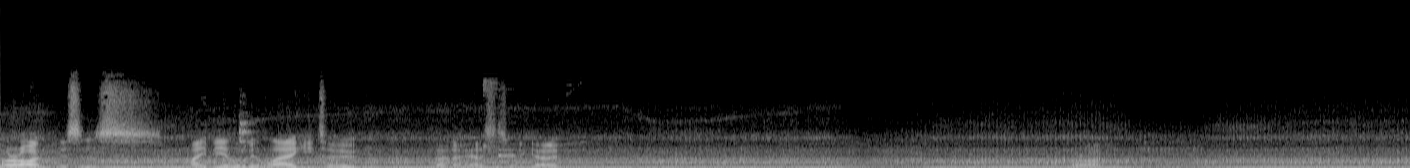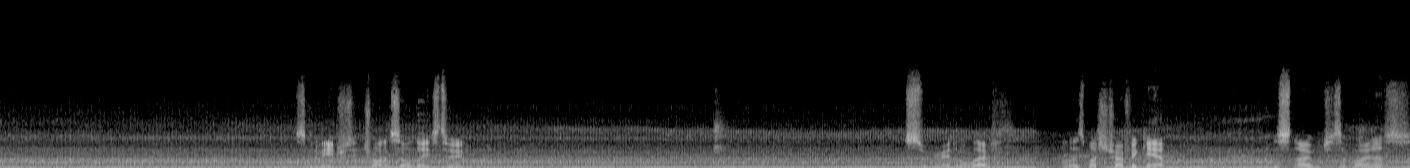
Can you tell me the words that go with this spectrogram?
Alright, this is maybe a little bit laggy too. Don't know how this is going to go. Alright. It's going to be interesting trying to sell these too. Swing around to the left. Not as much traffic out. The snow, which is a bonus.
